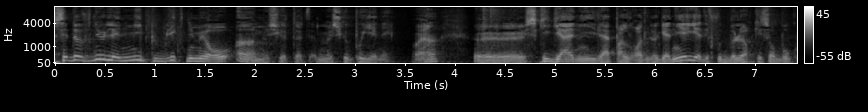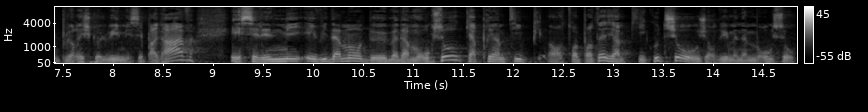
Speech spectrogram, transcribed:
C'est devenu l'ennemi public numéro un, Monsieur, monsieur. Hein. Euh, ce qu'il gagne, il n'a pas le droit de le gagner. Il y a des footballeurs qui sont beaucoup plus riches que lui, mais c'est pas grave. Et c'est l'ennemi évidemment de Madame Rousseau qui a pris un petit entre parenthèses un petit coup de chaud aujourd'hui, Madame Rousseau.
